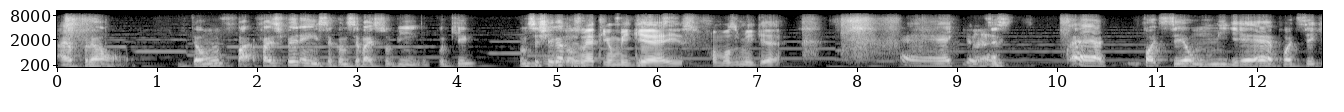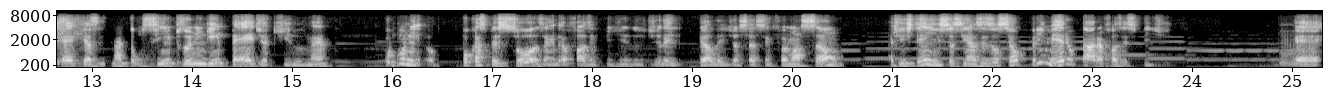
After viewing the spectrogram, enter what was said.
Aí eu falei, ó, então fa faz diferença quando você vai subindo, porque quando você chega... Eles metem o Miguel, é isso? O famoso Miguel. É, que vezes, é. é, pode ser um Miguel, pode ser que, é, que às vezes não é tão simples ou ninguém pede aquilo, né? Como poucas pessoas ainda fazem pedido de lei, pela lei de acesso à informação, a gente tem isso, assim, às vezes você é o primeiro cara a fazer esse pedido. Hum. É,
